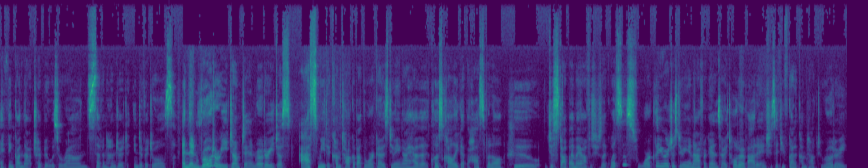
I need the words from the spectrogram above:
I think on that trip it was around 700 individuals. And then Rotary jumped in. Rotary just asked me to come talk about the work I was doing. I have a close colleague at the hospital who just stopped by my office. She's like, What's this work that you were just doing in Africa? And so I told her about it, and she said, You've got to come talk to Rotary.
